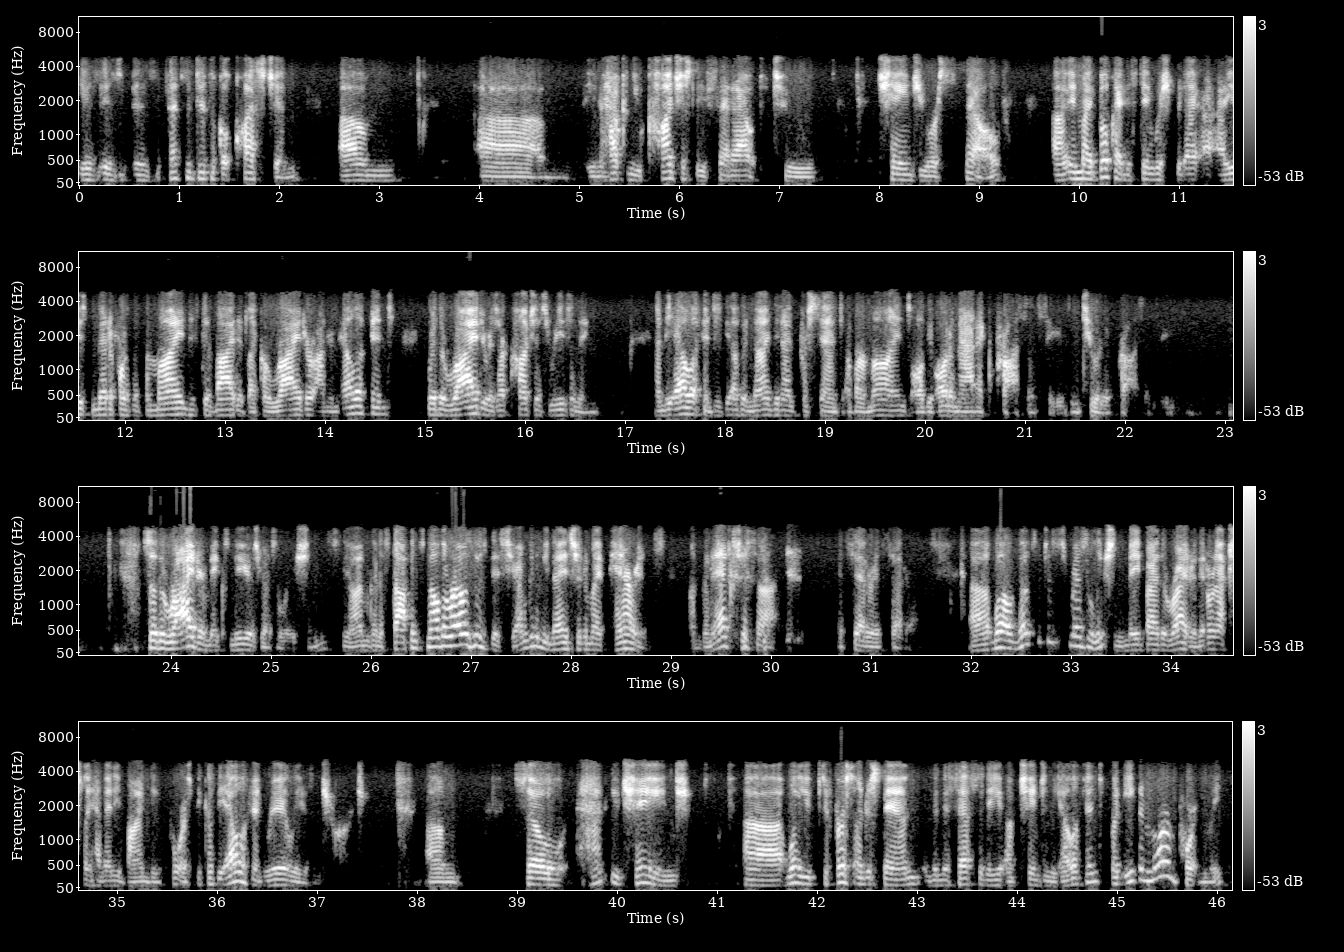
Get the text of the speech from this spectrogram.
is is, is that's a difficult question. Um, uh, you know, how can you consciously set out to change yourself? Uh, in my book, I distinguish, but I, I use the metaphor that the mind is divided like a rider on an elephant, where the rider is our conscious reasoning, and the elephant is the other 99% of our minds, all the automatic processes, intuitive processes. So the rider makes New Year's resolutions. You know, I'm going to stop and smell the roses this year. I'm going to be nicer to my parents. I'm going to exercise, et cetera, et cetera. Uh, well, those are just resolutions made by the rider. They don't actually have any binding force because the elephant really is in charge. Um, so how do you change? Uh, well, you first understand the necessity of changing the elephant, but even more importantly,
